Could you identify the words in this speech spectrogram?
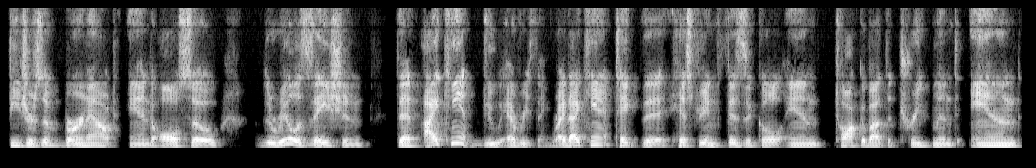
features of burnout and also the realization that I can't do everything, right? I can't take the history and physical and talk about the treatment and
